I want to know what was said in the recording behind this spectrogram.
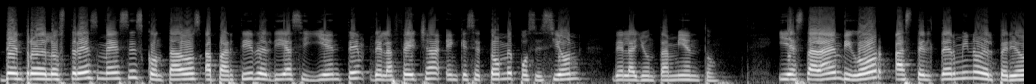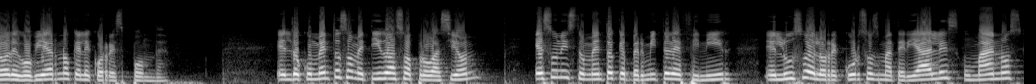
dentro de los tres meses contados a partir del día siguiente de la fecha en que se tome posesión del ayuntamiento y estará en vigor hasta el término del periodo de gobierno que le corresponda. El documento sometido a su aprobación es un instrumento que permite definir el uso de los recursos materiales, humanos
